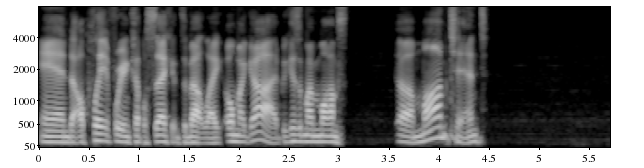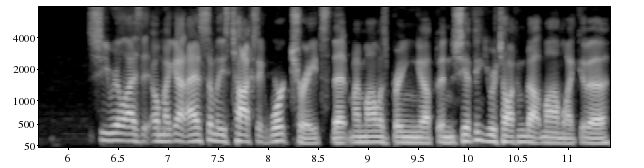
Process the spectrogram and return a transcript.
and I'll play it for you in a couple seconds about like, oh my god, because of my mom's uh, mom tent, she realized that oh my god, I have some of these toxic work traits that my mom was bringing up, and she I think you were talking about mom like the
